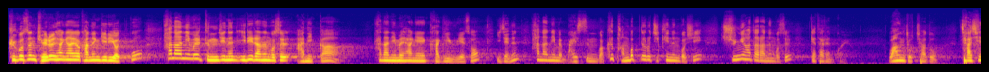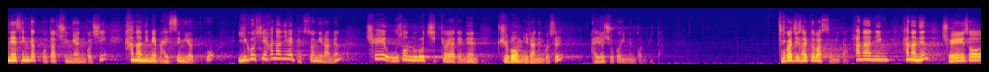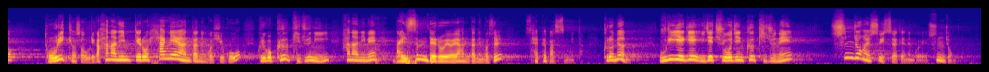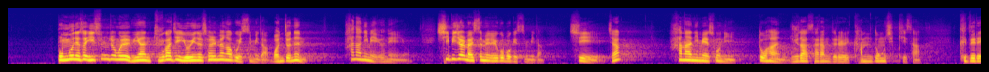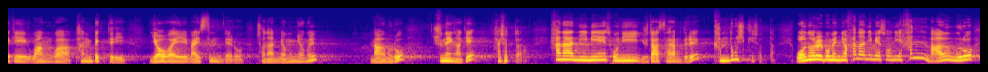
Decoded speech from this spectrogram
그것은 죄를 향하여 가는 길이었고 하나님을 등지는 일이라는 것을 아니까 하나님을 향해 가기 위해서 이제는 하나님의 말씀과 그 방법대로 지키는 것이 중요하다라는 것을 깨달은 거예요. 왕조차도 자신의 생각보다 중요한 것이 하나님의 말씀이었고 이것이 하나님의 백성이라면 최우선으로 지켜야 되는 규범이라는 것을 알려주고 있는 겁니다. 두 가지 살펴봤습니다. 하나님 하나는 죄에서 돌이켜서 우리가 하나님께로 향해야 한다는 것이고 그리고 그 기준이 하나님의 말씀대로여야 한다는 것을 살펴봤습니다. 그러면 우리에게 이제 주어진 그 기준에 순종할 수 있어야 되는 거예요. 순종. 본문에서 이 순종을 위한 두 가지 요인을 설명하고 있습니다. 먼저는 하나님의 은혜예요. 12절 말씀을 읽어보겠습니다. 시작. 하나님의 손이 또한 유다 사람들을 감동시키사 그들에게 왕과 방백들이 여호와의 말씀대로 전한 명령을 마음으로 준행하게 하셨더라. 하나님의 손이 유다 사람들을 감동시키셨다. 원어를 보면요. 하나님의 손이 한 마음으로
